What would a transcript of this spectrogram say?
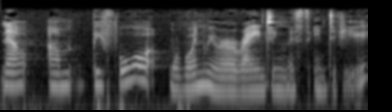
Now, um, before when we were arranging this interview,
